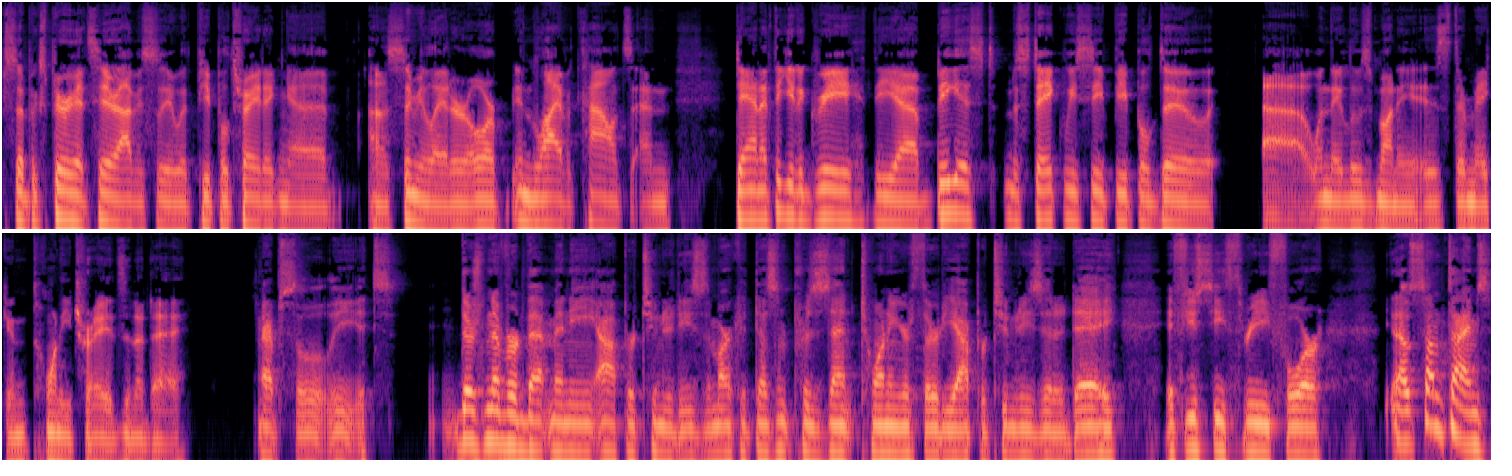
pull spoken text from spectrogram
some experience here, obviously, with people trading uh, on a simulator or in live accounts. And Dan, I think you'd agree the uh, biggest mistake we see people do uh, when they lose money is they're making 20 trades in a day. Absolutely, it's there's never that many opportunities. The market doesn't present 20 or 30 opportunities in a day. If you see three, four, you know, sometimes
